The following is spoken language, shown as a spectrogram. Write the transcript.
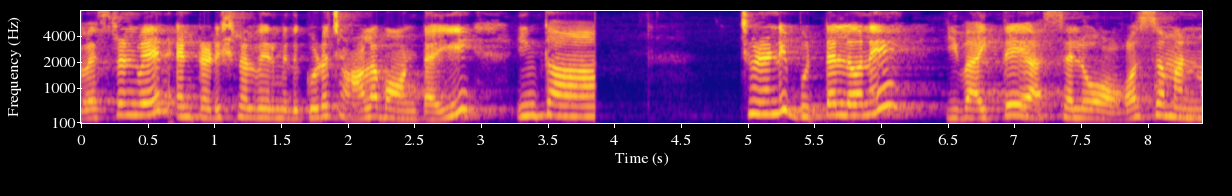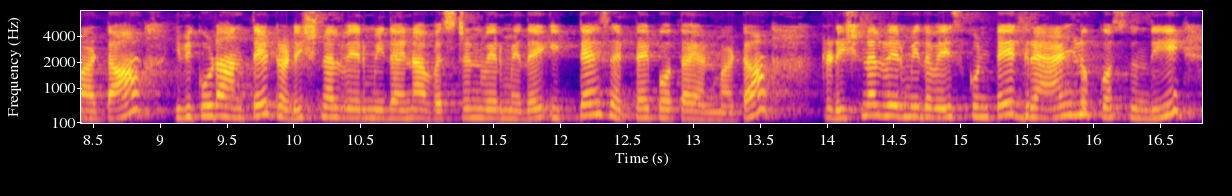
western wear and traditional wear మీద కూడా చాలా బాగుంటాయి. ఇంకా చూడండి బుట్టల్లోనే ఇవైతే అస్సలు ఆసమ్ అన్నమాట. ఇవి కూడా అంతే ట్రెడిషనల్ వేర్ మీద అయినా వెస్ట్రన్ వేర్ మీద ఇట్టే సెట్ అయిపోతాయి అన్నమాట ట్రెడిషనల్ వేర్ మీద వేసుకుంటే గ్రాండ్ లుక్ వస్తుంది.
